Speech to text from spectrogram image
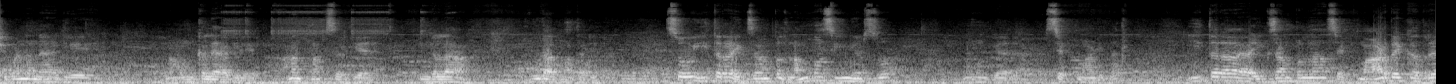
ಶಿವಣ್ಣನೇ ಆಗಲಿ, ನಮ್ಮ ಅಂಕಲೇ ಆಗಲಿ ಅನಂತ್ ನಾಗ್ ಸರ್ಗೆ ಹಿಂಗೆಲ್ಲ ಗೂಡಾಗಿ ಮಾತಾಡಿದ್ರು. ಸೊ ಈ ಥರ ಎಕ್ಸಾಂಪಲ್ ನಮ್ಮ ಸೀನಿಯರ್ಸು ನಮಗೆ ಸೆಟ್ ಮಾಡಿಲ್ಲ. ಈ ಥರ ಎಕ್ಸಾಂಪಲ್ನ ಸೆಟ್ ಮಾಡಬೇಕಾದ್ರೆ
